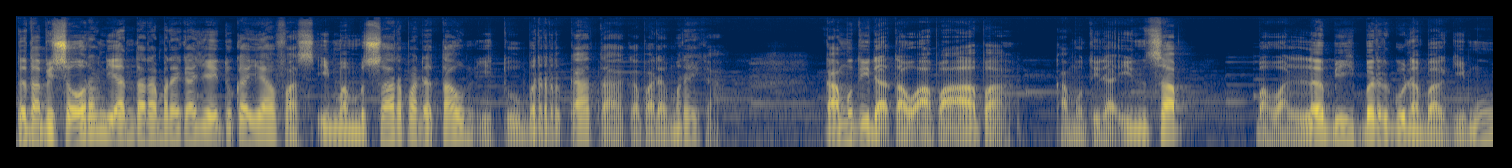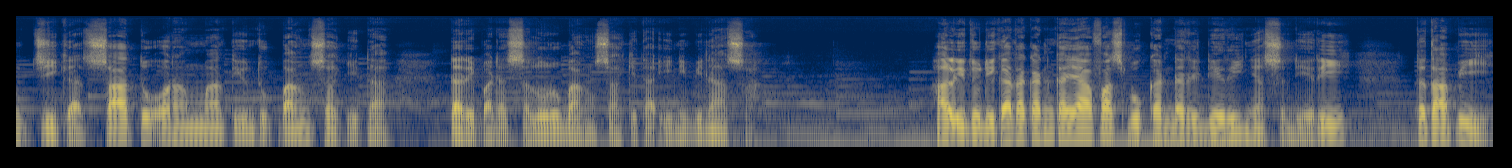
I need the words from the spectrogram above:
Tetapi seorang di antara mereka yaitu Kayafas, imam besar pada tahun itu berkata kepada mereka, "Kamu tidak tahu apa-apa, kamu tidak insaf bahwa lebih berguna bagimu jika satu orang mati untuk bangsa kita daripada seluruh bangsa kita ini binasa." Hal itu dikatakan Kayafas bukan dari dirinya sendiri, tetapi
